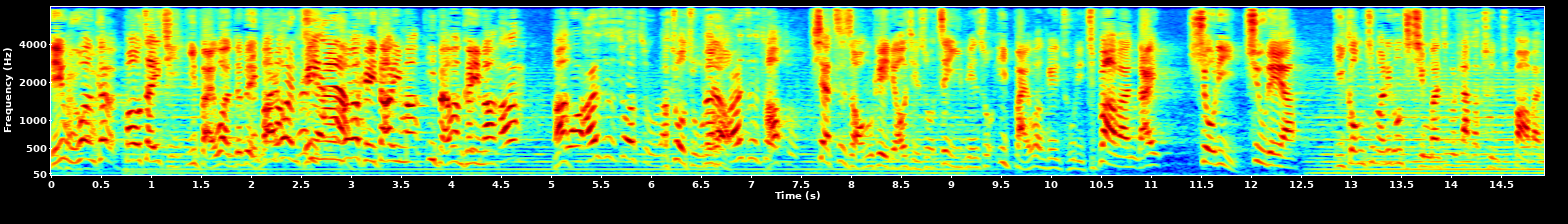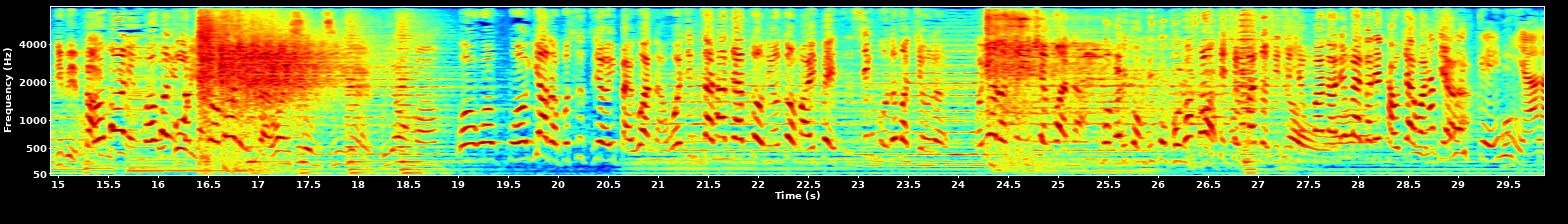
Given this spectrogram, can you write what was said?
连五万块包在一起一百万，对不对？100万妈妈可以，对啊妈妈可以答应吗？一百万可以吗？好了，啊我儿子做主啊，了，做主了哦，对儿子做好主。现在至少我们可以了解说，这一边说一百万可以处理，几百万来秀丽秀丽啊！一公斤嘛，你讲一千万，这么那个存一百万，你别不无可能，无可能，绝对无可能。一百万现金哎，不要吗？我我我要的不是只有一百万呐，我已经在他家做牛做马一辈子，辛苦那么久了，我要的是一千万呐。我跟你讲，你搁可我讲一千万就是一千万啊，你别跟你讨价还价啦他不会。给你啊，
